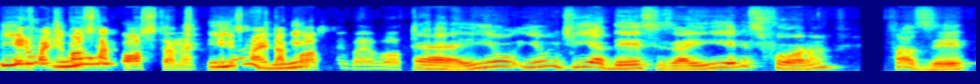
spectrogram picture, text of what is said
E ele faz de costa a costa, né? Ele um sai dia, da costa e vai e volta. É, e, e um dia desses aí eles foram fazer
